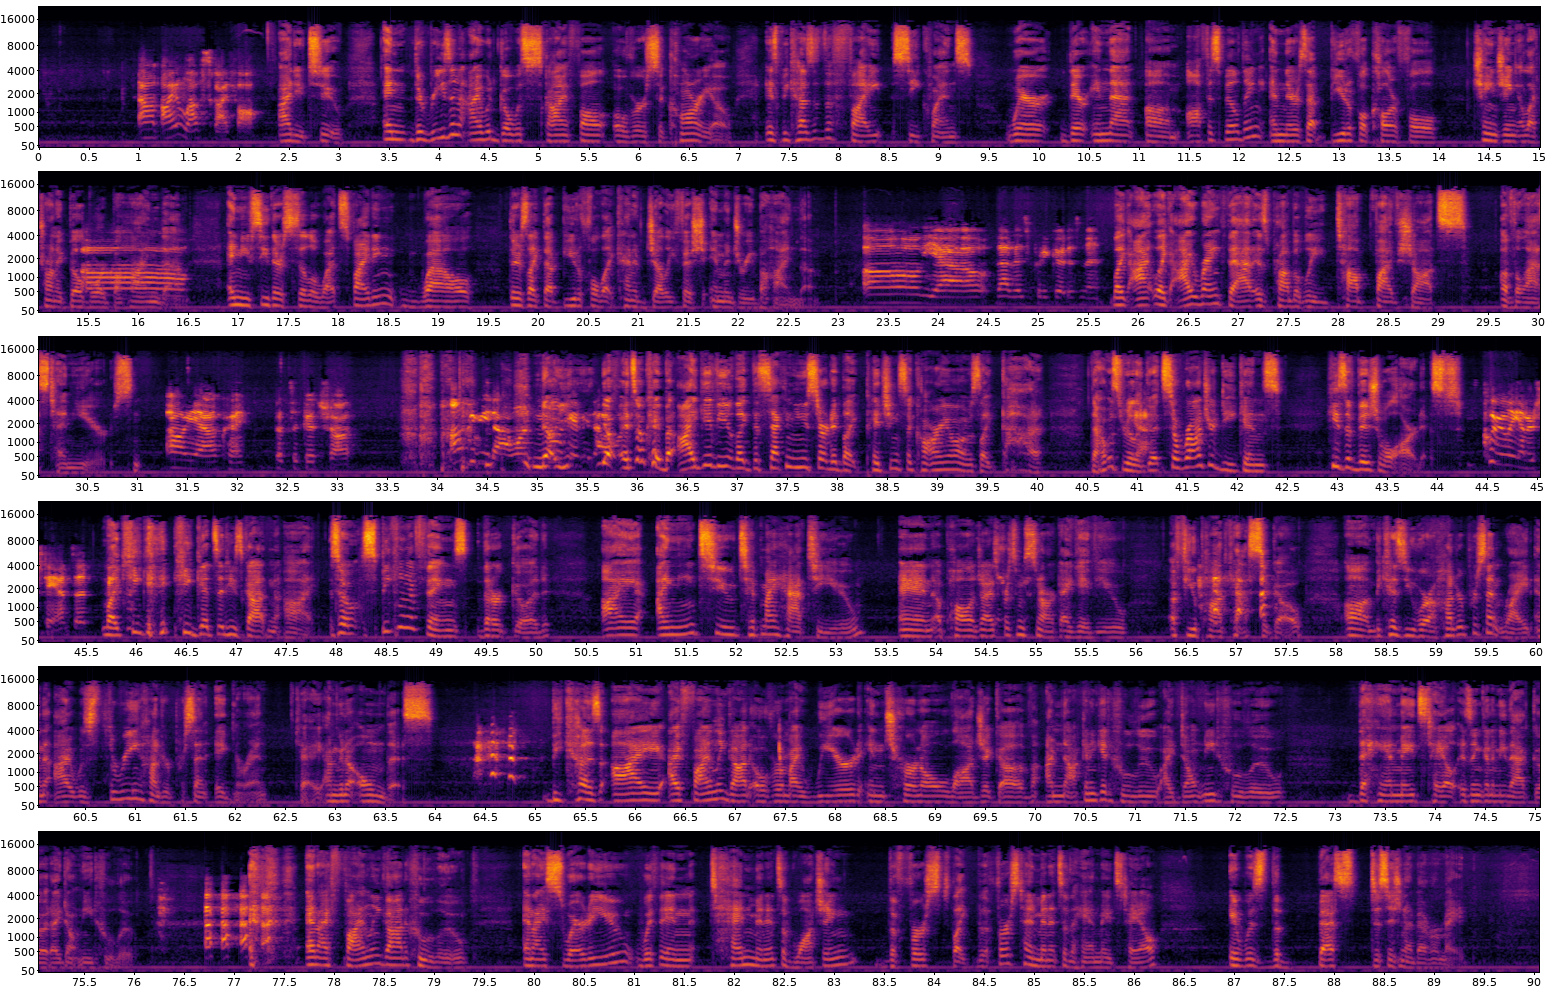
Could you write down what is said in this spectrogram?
um, I love Skyfall. I do too. And the reason I would go with Skyfall over Sicario is because of the fight sequence where they're in that um, office building and there's that beautiful, colorful, changing electronic billboard behind them. Oh. And you see their silhouettes fighting while there's like that beautiful, like kind of jellyfish imagery behind them. Oh yeah, that is pretty good, isn't it? Like I like I rank that as probably top five shots of the last ten years. Oh yeah, okay, that's a good shot. I'll give you that one. No, you, you that no, one. it's okay. But I give you like the second you started like pitching Sicario, I was like, God, that was really Yeah. good. So Roger Deakins, he's a visual artist. clearly understands it. Like he he gets it. He's got an eye. So speaking of things that are good, I I need to tip my hat to you and apologize for some snark I gave you a few podcasts ago. Um, because you were 100% right and I was 300% ignorant. Okay, I'm gonna own this because I I finally got over my weird internal logic of I'm not going to get Hulu. I don't need Hulu. The Handmaid's Tale isn't going to be that good. I don't need Hulu. and I finally got Hulu and I swear to you within 10 minutes of watching the first like the first 10 minutes of The Handmaid's Tale, it was the best decision I've ever made.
